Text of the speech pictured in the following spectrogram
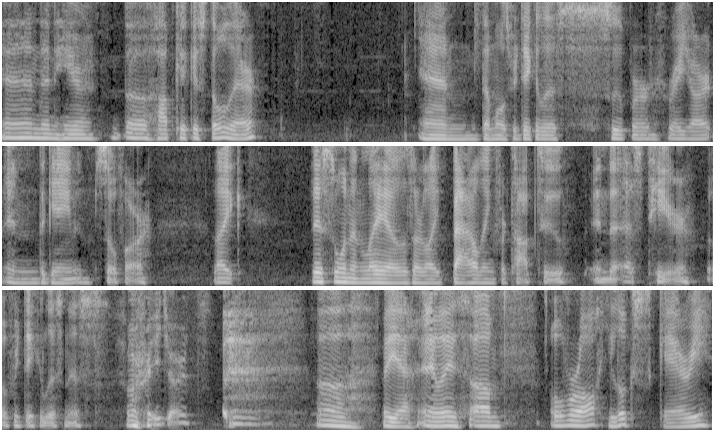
And then here, the hop kick is still there. And the most ridiculous super rage art in the game so far. Like, this one and Leo's are like battling for top two in the S tier of ridiculousness for rage arts. Uh, but yeah, anyways, um, overall he looks scary.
